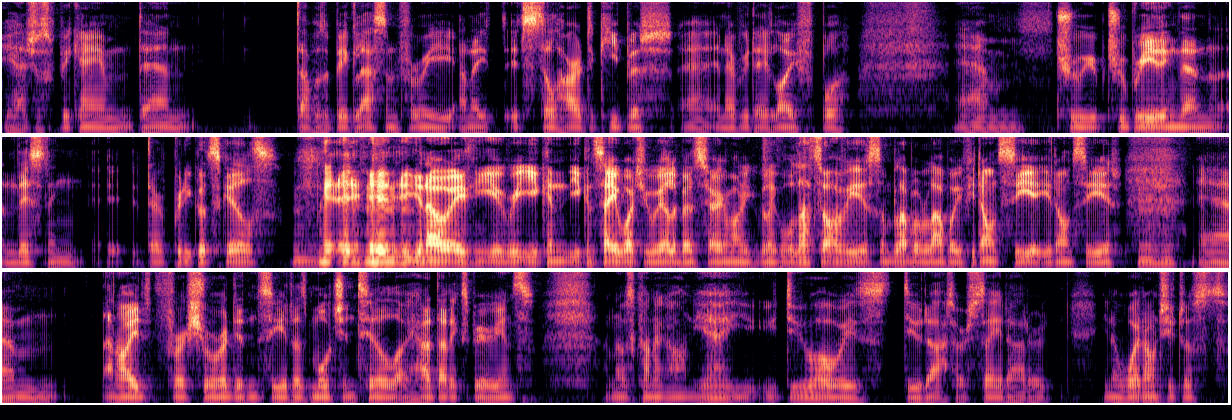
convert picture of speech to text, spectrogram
yeah, it just became then that was a big lesson for me, and I it's still hard to keep it uh, in everyday life, but um, through through breathing then and listening, they're pretty good skills. Mm. you know, you you can you can say what you will about ceremony. You can be like, well, that's obvious and blah blah blah. But if you don't see it, you don't see it. Mm-hmm. Um, and I for sure didn't see it as much until I had that experience, and I was kind of going, yeah, you, you do always do that or say that or you know why don't you just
